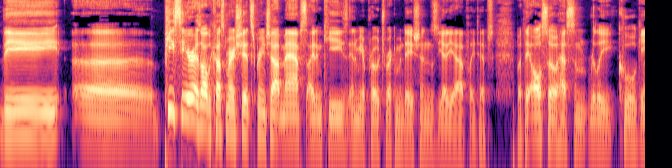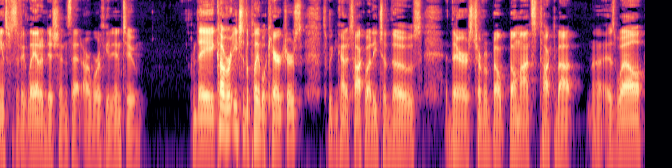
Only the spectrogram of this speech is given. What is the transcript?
The uh, piece here has all the customary shit: screenshot maps, item keys, enemy approach recommendations, yada yada, play tips. But they also have some really cool game-specific layout additions that are worth getting into. They cover each of the playable characters, so we can kind of talk about each of those. There's Trevor Bel- Belmont's talked about uh, as well,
